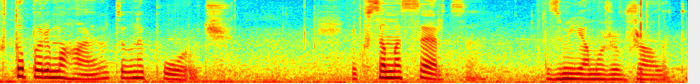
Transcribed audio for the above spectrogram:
Хто перемагає? Ну це вони поруч. Як в саме серце змія може вжалити.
